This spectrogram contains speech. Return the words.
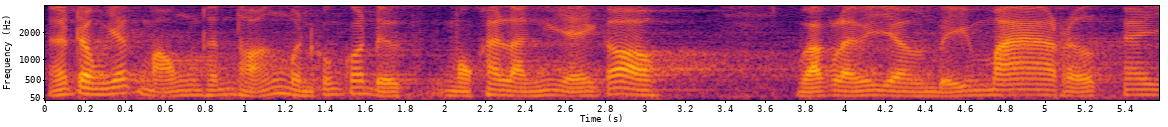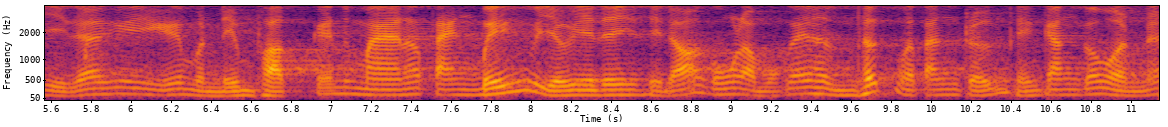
Ở trong giấc mộng thỉnh thoảng mình cũng có được một hai lần như vậy có không? Hoặc là bây giờ mình bị ma rượt hay gì đó cái, cái mình niệm phật cái ma nó tan biến ví dụ như đi thì đó cũng là một cái hình thức mà tăng trưởng thiện căn của mình đó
